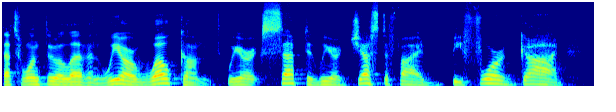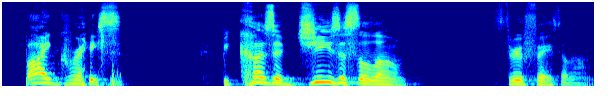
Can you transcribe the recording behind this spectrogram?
That's 1 through 11. We are welcomed, we are accepted, we are justified before God by grace because of Jesus alone, through faith alone.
